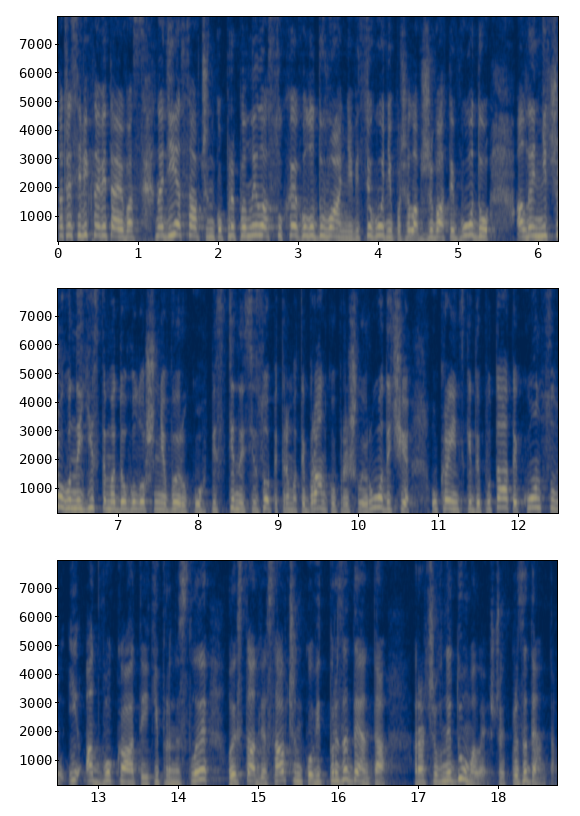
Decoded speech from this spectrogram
На часі вікна вітаю вас. Надія Савченко припинила сухе голодування. Від сьогодні почала вживати воду, але нічого не їстиме до оголошення вироку. Під стіни СІЗО підтримати бранку прийшли родичі, українські депутати, консул і адвокати, які принесли листа для Савченко від президента. Радше вони думали, що від президента.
